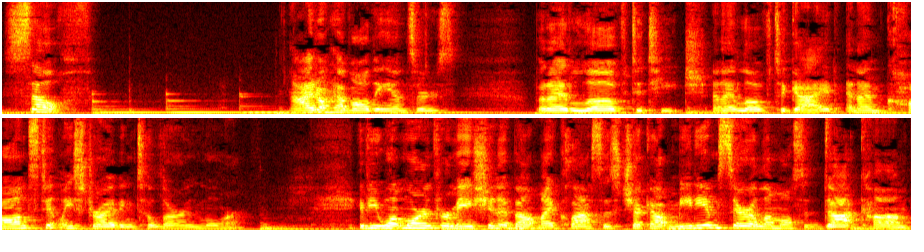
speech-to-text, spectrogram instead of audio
self. I don't have all the answers, but I love to teach and I love to guide, and I'm constantly striving to learn more. If you want more information about my classes, check out mediumsarahlemos.com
